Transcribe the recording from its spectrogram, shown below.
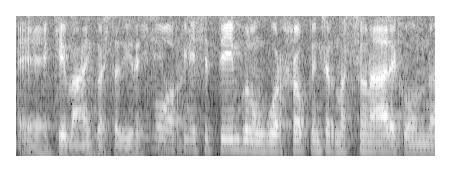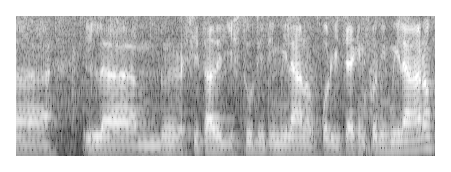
eh, che va in questa direzione. A fine settembre un workshop internazionale con eh, mm, l'Università degli Studi di Milano, il Politecnico di Milano,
